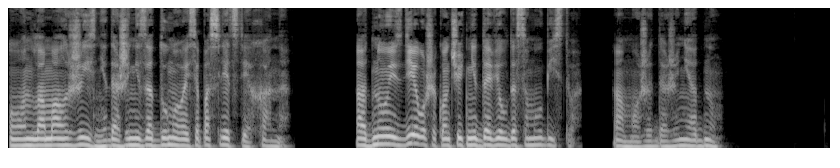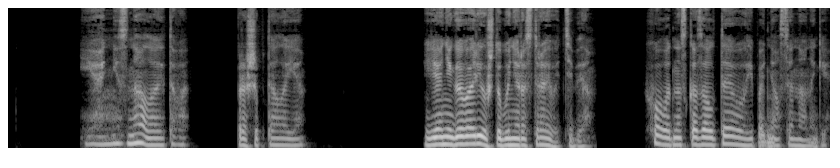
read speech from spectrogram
Он ломал жизни, даже не задумываясь о последствиях, Ханна. Одну из девушек он чуть не довел до самоубийства, а может, даже не одну. «Я не знала этого», — прошептала я. «Я не говорил, чтобы не расстраивать тебя», — холодно сказал Тео и поднялся на ноги.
